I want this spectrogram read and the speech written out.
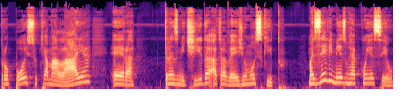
proposto que a malária era transmitida através de um mosquito. Mas ele mesmo reconheceu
